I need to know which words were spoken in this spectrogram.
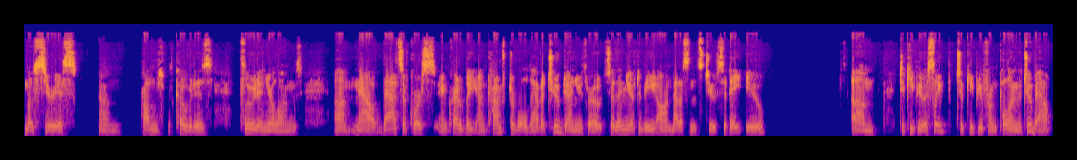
most serious um, problems with COVID is fluid in your lungs. Um, now that's of course incredibly uncomfortable to have a tube down your throat. So then you have to be on medicines to sedate you um, to keep you asleep, to keep you from pulling the tube out.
